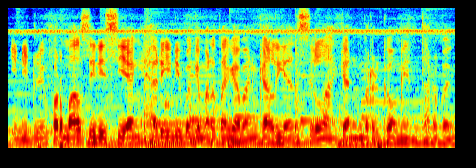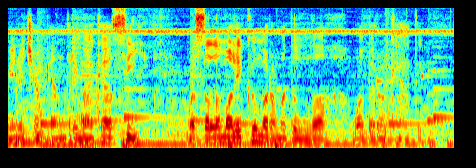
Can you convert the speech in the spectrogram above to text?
Ini dulu informasi di siang hari ini, bagaimana tanggapan kalian? Silahkan berkomentar, bagi ucapkan terima kasih. Wassalamualaikum warahmatullahi wabarakatuh.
